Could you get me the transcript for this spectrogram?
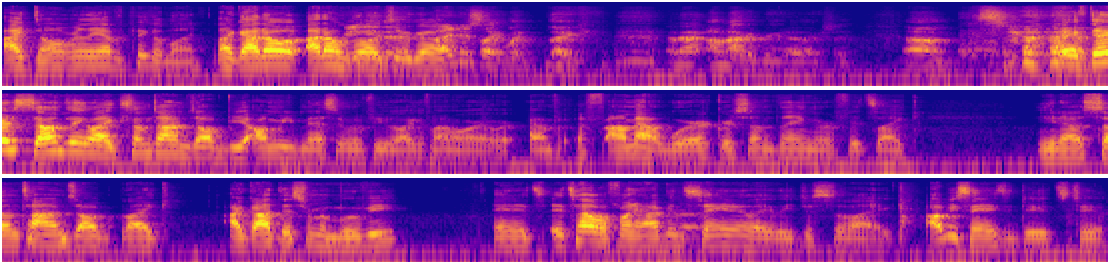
I don't really have a pickup line. Like I don't, I don't Me go up to a girl. I just like went like, I'm not, I'm not gonna bring it up actually. Um, if there's something like sometimes I'll be I'll be messing with people like if I'm at work, if I'm at work or something or if it's like you know sometimes I'll like I got this from a movie and it's it's hella funny I've been saying it lately just to like I'll be saying it to dudes too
